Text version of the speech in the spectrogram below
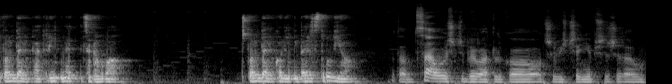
Folder Patrick cało. Folder Koliber Studio. Tam całość była, tylko oczywiście nie przeczytał.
